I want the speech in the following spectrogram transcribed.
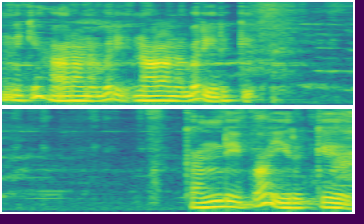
இன்றைக்கி ஆறாம் நம்பர் நாலாம் நம்பர் இருக்குது கண்டிப்பாக இருக்குது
